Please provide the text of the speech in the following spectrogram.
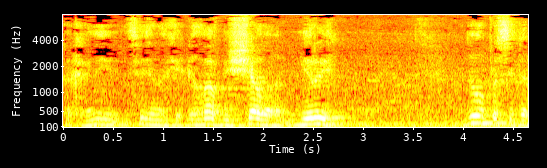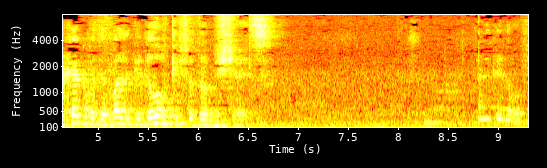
как они, действительно, их голова вмещала миры. Думал про себя, как в этой маленькой головке все это умещается. Головка.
